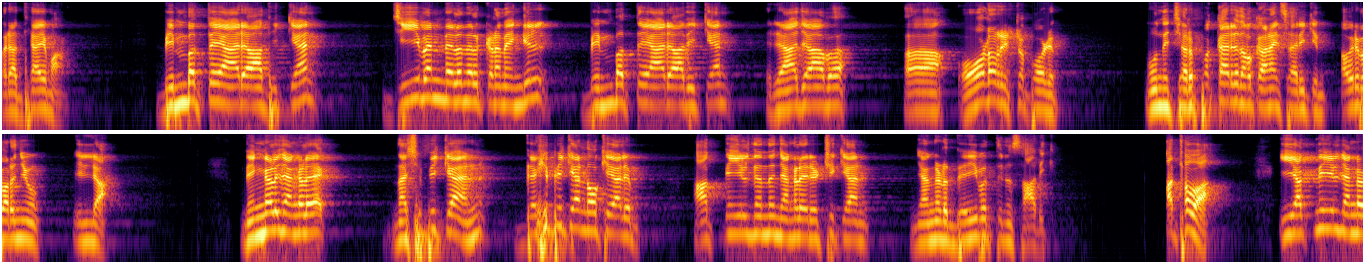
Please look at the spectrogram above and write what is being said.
ഒരധ്യായമാണ്. ബിംബത്തെ ആരാധിക്കാൻ ജീവൻ നിലനിൽക്കണമെങ്കിൽ ബിംബത്തെ ആരാധിക്കാൻ രാജാവ് ഓർഡർ ഇട്ടപ്പോഴും മൂന്ന് ചെറുപ്പക്കാരെ നമുക്ക് കാണാൻ സാധിക്കും. അവർ പറഞ്ഞു ഇല്ല. നിങ്ങൾ ഞങ്ങളെ നശിപ്പിക്കാൻ ദഹിപ്പിക്കാൻ നോക്കിയാലും അഗ്നിയിൽ നിന്ന് ഞങ്ങളെ രക്ഷിക്കാൻ ഞങ്ങളുടെ ദൈവത്തിന് സാധിക്കും. അഥവാ ഈ അഗ്നിയിൽ ഞങ്ങൾ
